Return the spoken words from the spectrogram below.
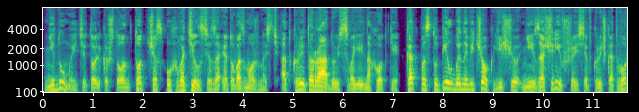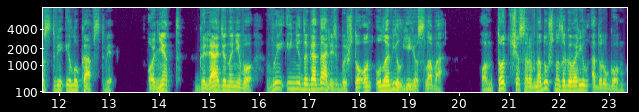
Не думайте только, что он тотчас ухватился за эту возможность, открыто радуясь своей находке, как поступил бы новичок, еще не изощрившийся в крючкотворстве и лукавстве. О нет, глядя на него, вы и не догадались бы, что он уловил ее слова. Он тотчас равнодушно заговорил о другом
